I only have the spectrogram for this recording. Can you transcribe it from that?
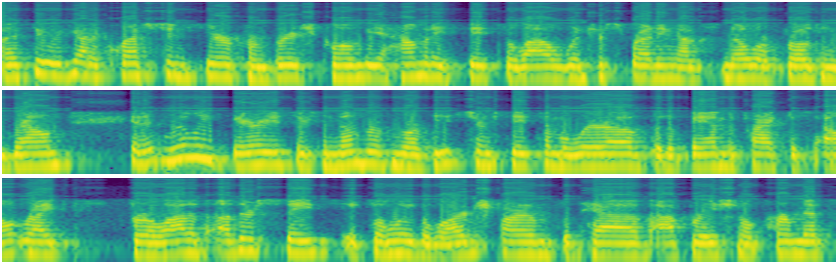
I see we've got a question here from British Columbia. How many states allow winter spreading on snow or frozen ground? And it really varies. There's a number of northeastern states I'm aware of that have banned the practice outright. For a lot of other states, it's only the large farms that have operational permits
